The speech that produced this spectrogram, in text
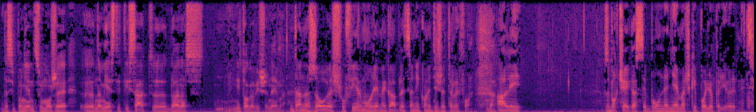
da se po Njemcu može e, namjestiti sat, danas ni toga više nema. Danas zoveš u firmu u vrijeme gableca, niko ne diže telefon. Da. Ali zbog čega se bune njemački poljoprivrednici?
